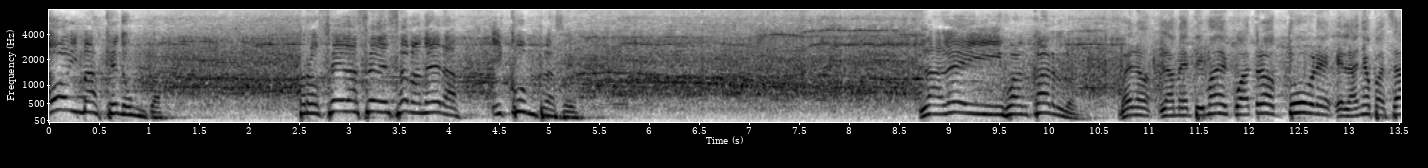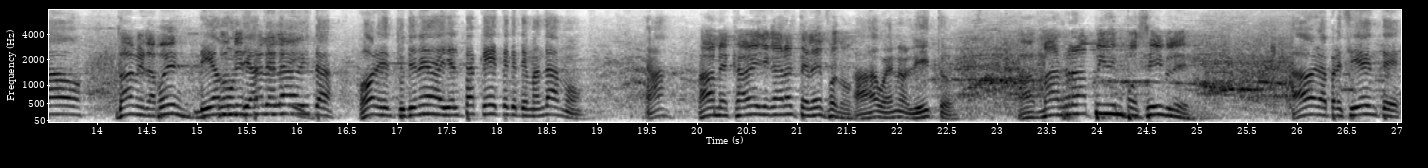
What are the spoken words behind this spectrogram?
hoy más que nunca. Procédase de esa manera y cúmplase. La ley, Juan Carlos. Bueno, la metimos el 4 de octubre el año pasado, Dámela, pues. Día ¿Dónde Mundial del? Hábitat. Jorge, tú tienes ahí el paquete que te mandamos. Ah, Ah, me acaba de llegar al teléfono. ah bueno, listo. Ah, más rápido imposible. Ahora, presidente,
